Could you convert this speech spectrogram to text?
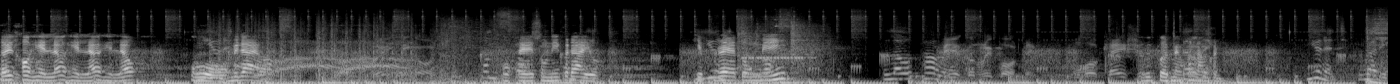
เฮ้ยเขาเห็นแล้วเห็นแล้วเห็นแล้ว โอ้โหไม่ได้วะ Waiting order. โอเค ตรงนี้ก็ได้อยู่ เก็บแร่ตรงนี้ Low power. Vehicle reporting. เดี๋ยว Location. ไปเปิดแมปข้างหลังก่อน Unit ready.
